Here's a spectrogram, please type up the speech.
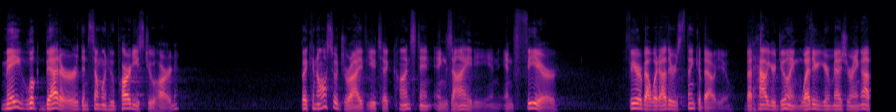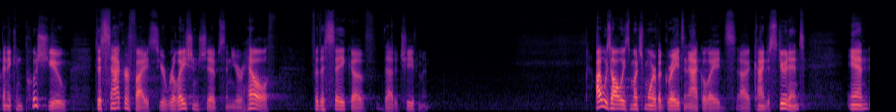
may look better than someone who parties too hard, but can also drive you to constant anxiety and, and fear fear about what others think about you, about how you're doing, whether you're measuring up. And it can push you to sacrifice your relationships and your health for the sake of that achievement. I was always much more of a grades and accolades uh, kind of student, and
